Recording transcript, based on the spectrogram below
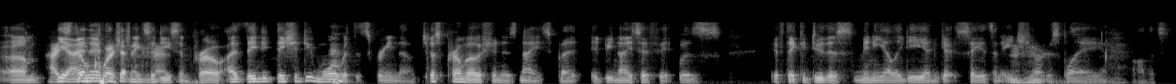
um, I yeah, still and I think question that makes a decent Pro. I, they they should do more with the screen though. Just ProMotion is nice, but it'd be nice if it was if they could do this mini LED and get say it's an HDR Mhm. display and all that stuff.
